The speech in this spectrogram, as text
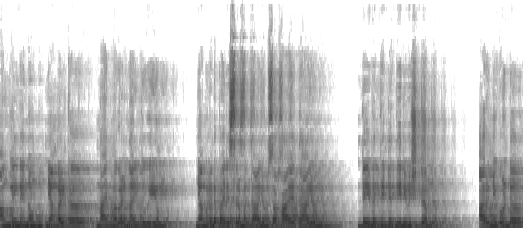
അങ്ങിൽ നിന്നും ഞങ്ങൾക്ക് നന്മകൾ നൽകുകയും ഞങ്ങളുടെ പരിശ്രമത്താലും സഹായത്താലും ദൈവത്തിന്റെ തിരുവിഷ്ടം അറിഞ്ഞുകൊണ്ട്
